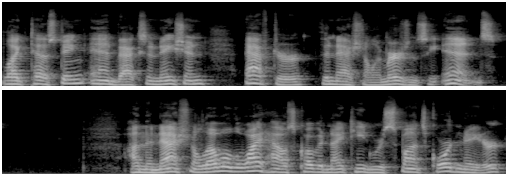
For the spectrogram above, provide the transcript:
like testing and vaccination after the national emergency ends. On the national level, the White House COVID 19 response coordinator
